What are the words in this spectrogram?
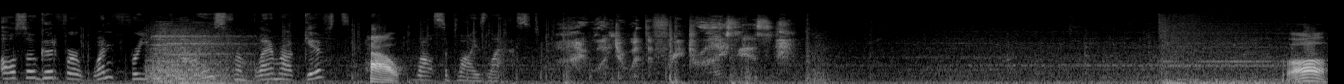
Also good for one free prize from Glamrock Gifts How? while supplies last. I wonder what the free prize is. Oh.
